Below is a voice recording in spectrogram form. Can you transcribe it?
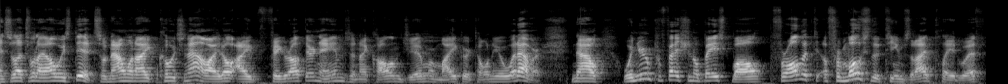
And so that's what I always did. So now when I coach now, I don't I figure out their names and I call them Jim or Mike or Tony or whatever. Now, when you're in professional baseball, for all the for most of the teams that I played with,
